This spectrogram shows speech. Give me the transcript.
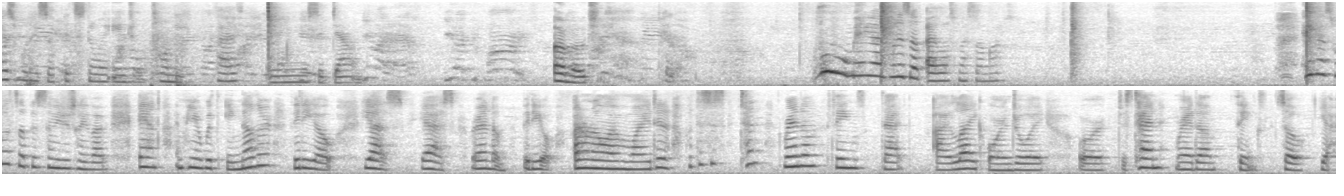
guys, what is up? It's Snowy Angel 25, and I'm gonna sit down. Emoji. Pillow. Woo! Hey guys, what is up? I lost my sunglasses. Hey guys, what's up? It's Snowy Angel 25, and I'm here with another video. Yes, yes, random video. I don't know why I did it, but this is 10 random things that I like or enjoy, or just 10 random things. So, yeah,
